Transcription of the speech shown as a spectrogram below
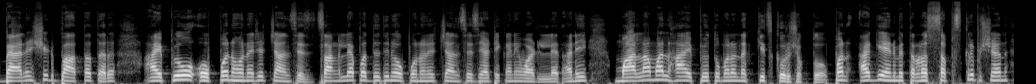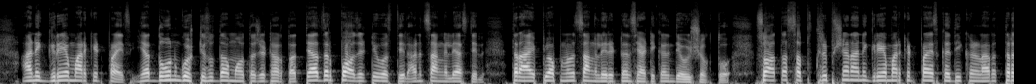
बॅलन्स शीट पाहता तर आय पी ओ ओपन होण्याचे चान्सेस चांगल्या पद्धतीने ओपन होण्याचे चान्सेस या ठिकाणी ठिकाणी वाढलेले आहेत. आणि मालामाल हा आय पी ओ तुम्हाला नक्कीच करू शकतो. पण अगेन मित्रांनो सबस्क्रिप्शन आणि ग्रे मार्केट प्राईस ह्या दोन गोष्टीसुद्धा महत्त्वाच्या ठरतात. त्या जर पॉझिटिव्ह असतील आणि चांगल्या असतील तर आय पी ओ आपल्याला चांगले रिटर्न्स या ठिकाणी देऊ शकतो. सो आता सबस्क्रिप्शन आणि ग्रे मार्केट प्राईस कधी कळणार? तर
